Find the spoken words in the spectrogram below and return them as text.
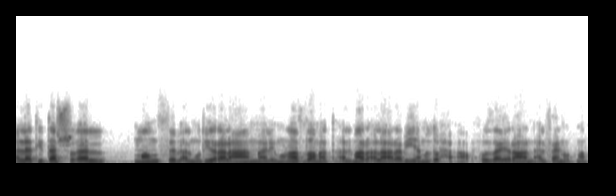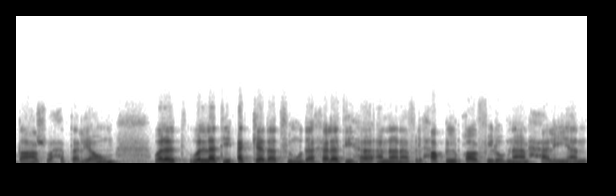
التي تشغل منصب المديرة العامة لمنظمة المرأة العربية منذ حزيران 2018 وحتى اليوم والتي أكدت في مداخلتها أننا في الحقيقة في لبنان حاليا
